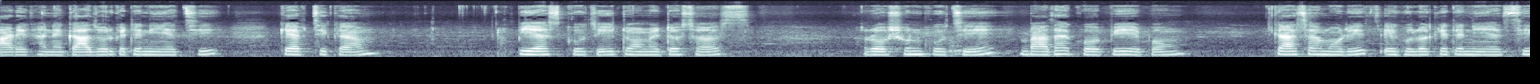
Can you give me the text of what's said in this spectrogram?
আর এখানে গাজর কেটে নিয়েছি, ক্যাপসিকাম, পেঁয়াজ কুচি, টমেটো সস, রসুন কুচি, বাঁধাকপি এবং কাঁচামরিচ, এগুলো কেটে নিয়েছি।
